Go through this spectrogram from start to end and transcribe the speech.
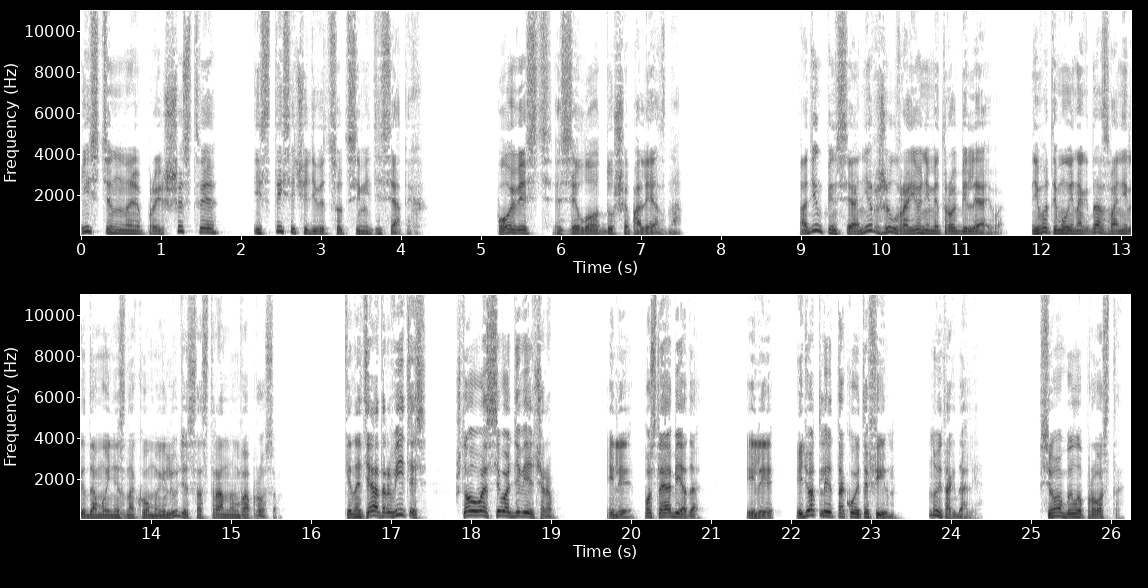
Истинное происшествие из 1970-х. Повесть «Зело душеполезно». Один пенсионер жил в районе метро Беляева. И вот ему иногда звонили домой незнакомые люди со странным вопросом. «Кинотеатр «Витязь»? Что у вас сегодня вечером?» Или «После обеда?» Или «Идет ли такой-то фильм?» Ну и так далее. Все было просто.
